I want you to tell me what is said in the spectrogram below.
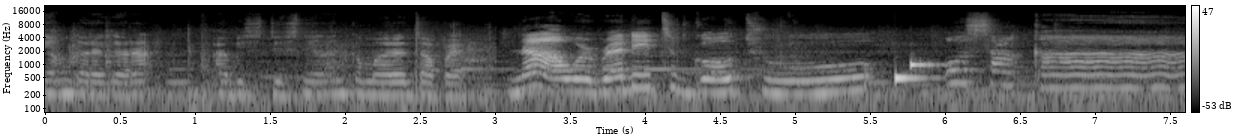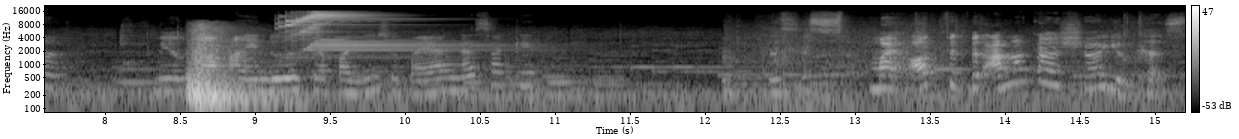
siang gara-gara abis Disneyland kemarin capek. Now we're ready to go to Osaka. Minum tolak angin dulu setiap pagi supaya nggak sakit. This is my outfit, but I'm not gonna show you cause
